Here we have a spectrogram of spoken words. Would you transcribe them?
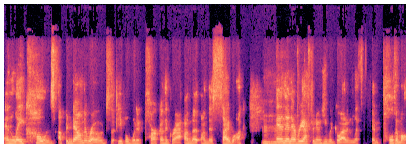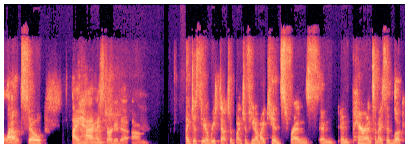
and lay cones up and down the road so that people wouldn't park on the grass on the on the sidewalk. Mm-hmm. And then every afternoon he would go out and lift and pull them all out. So I oh had I started a um I just you know reached out to a bunch of you know my kids friends and and parents and I said look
